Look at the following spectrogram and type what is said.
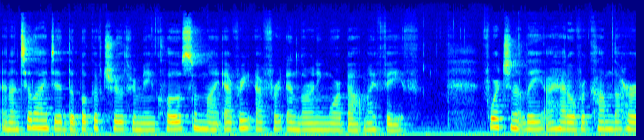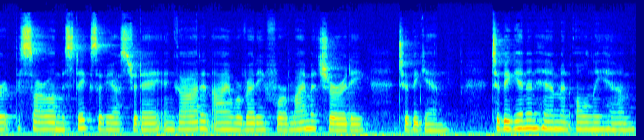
and until I did, the Book of Truth remained closed from my every effort in learning more about my faith. Fortunately, I had overcome the hurt, the sorrow, and mistakes of yesterday, and God and I were ready for my maturity to begin. To begin in Him and only Him.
